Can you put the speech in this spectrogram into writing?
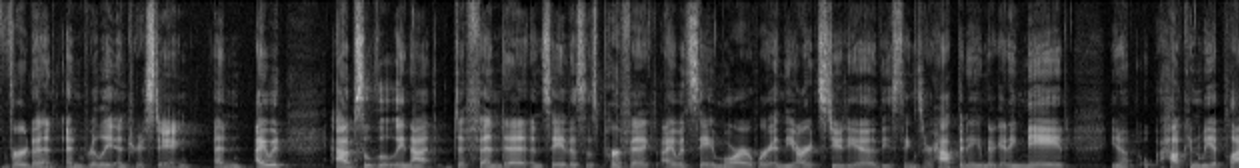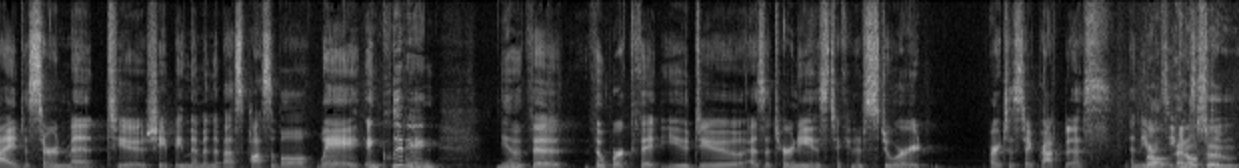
verdant and really interesting. And I would absolutely not defend it and say this is perfect. I would say more we're in the art studio, these things are happening, they're getting made. You know, how can we apply discernment to shaping them in the best possible way, including you know the the work that you do as attorneys to kind of steward artistic practice and the well, and also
